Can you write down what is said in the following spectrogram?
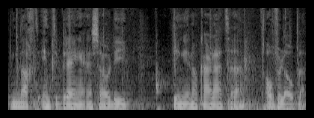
nacht in te brengen en zo die dingen in elkaar laten overlopen.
